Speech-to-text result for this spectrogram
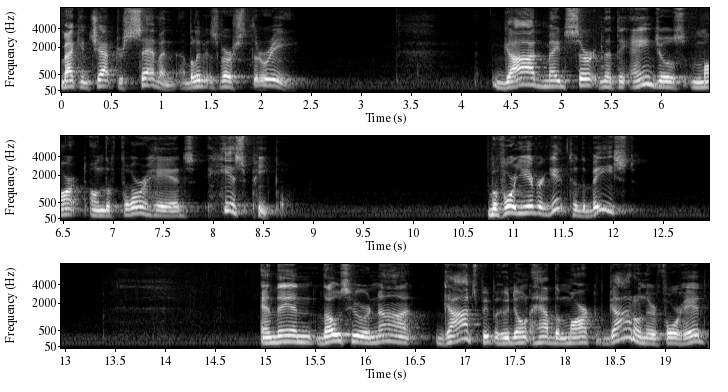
back in chapter 7, I believe it's verse 3, God made certain that the angels marked on the foreheads His people before you ever get to the beast. And then those who are not God's people who don't have the mark of God on their forehead,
